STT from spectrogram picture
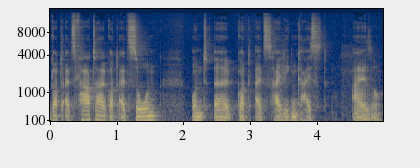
Gott als Vater, Gott als Sohn und äh, Gott als Heiligen Geist. Also,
